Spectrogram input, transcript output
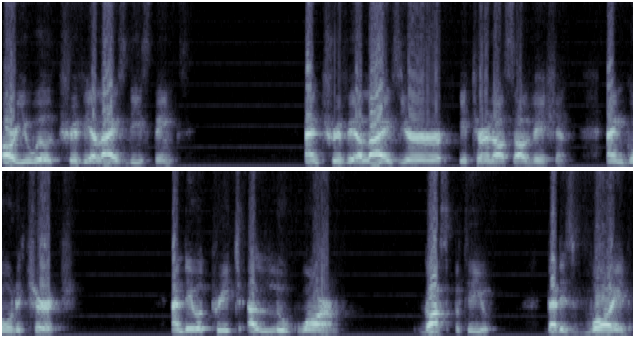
Or you will trivialize these things and trivialize your eternal salvation and go to church and they will preach a lukewarm gospel to you that is void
